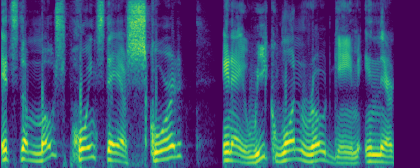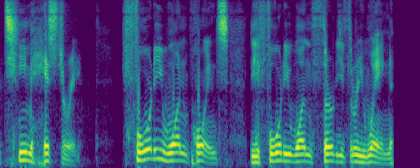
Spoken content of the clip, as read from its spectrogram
it's the most points they have scored in a week one road game in their team history. 41 points, the 41 33 win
